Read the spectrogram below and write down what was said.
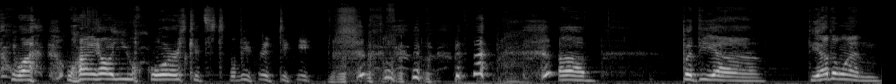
why why all you whores can still be redeemed. um but the uh the other one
